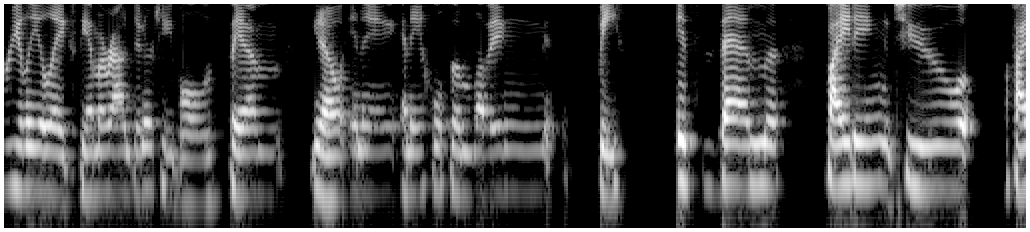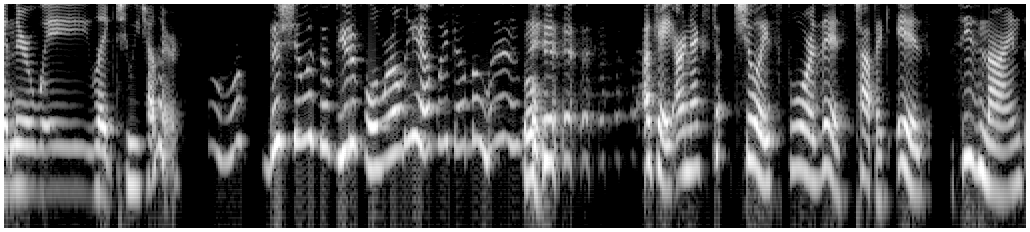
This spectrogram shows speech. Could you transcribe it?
really like Sam around dinner tables, Sam, you know, in a in a wholesome, loving space. It's them fighting to find their way like to each other. Aw, this show is so beautiful. We're only halfway down the list. Okay, our next choice for this topic is season nine's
